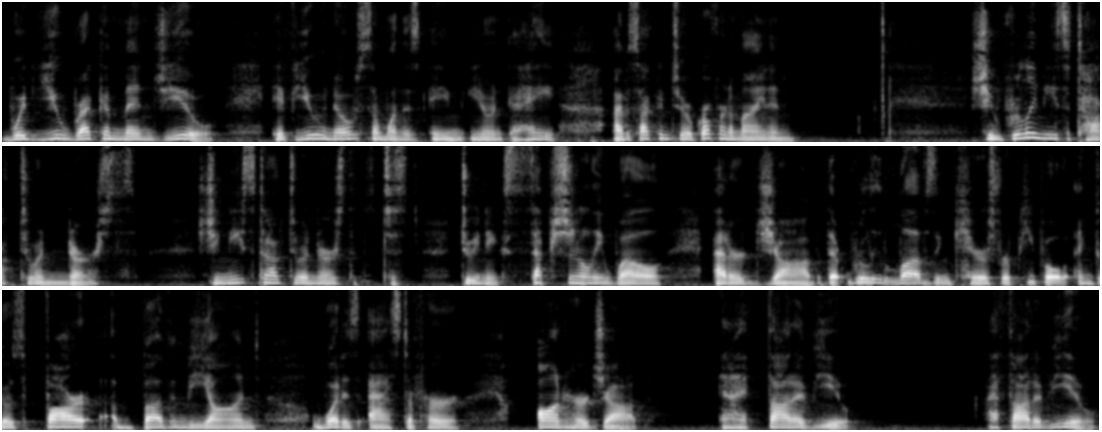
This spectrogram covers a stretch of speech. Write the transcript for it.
would you recommend you? If you know someone that's, you know, hey, I was talking to a girlfriend of mine and she really needs to talk to a nurse. She needs to talk to a nurse that's just doing exceptionally well at her job, that really loves and cares for people and goes far above and beyond what is asked of her on her job. And I thought of you. I thought of you.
